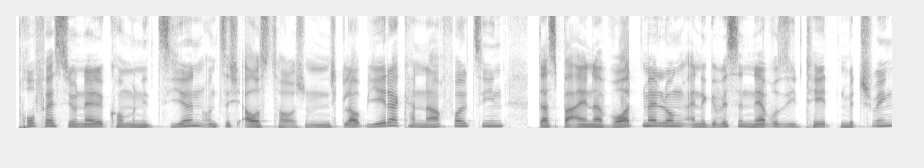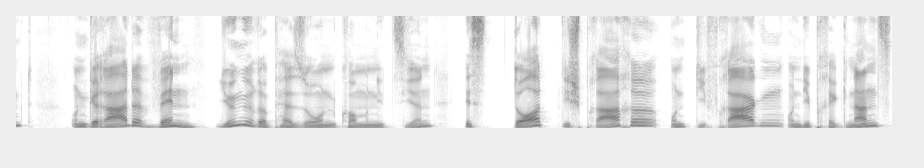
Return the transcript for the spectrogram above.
professionell kommunizieren und sich austauschen. Und ich glaube, jeder kann nachvollziehen, dass bei einer Wortmeldung eine gewisse Nervosität mitschwingt. Und gerade wenn jüngere Personen kommunizieren, ist dort die Sprache und die Fragen und die Prägnanz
